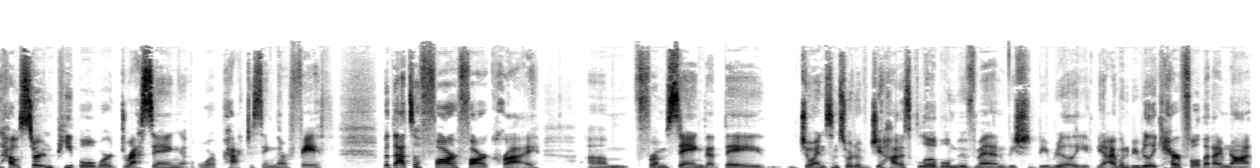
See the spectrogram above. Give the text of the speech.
how certain people were dressing or practicing their faith. But that's a far, far cry. Um, from saying that they joined some sort of jihadist global movement. And we should be really, yeah, I want to be really careful that I'm not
